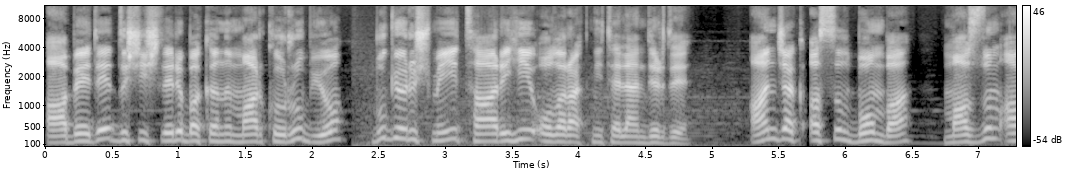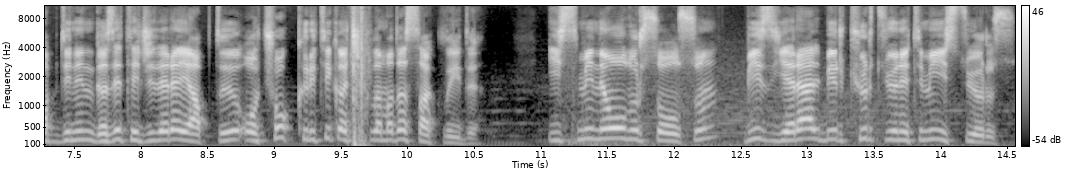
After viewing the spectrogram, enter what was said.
ABD Dışişleri Bakanı Marco Rubio bu görüşmeyi tarihi olarak nitelendirdi. Ancak asıl bomba Mazlum Abdi'nin gazetecilere yaptığı o çok kritik açıklamada saklıydı. İsmi ne olursa olsun biz yerel bir Kürt yönetimi istiyoruz.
